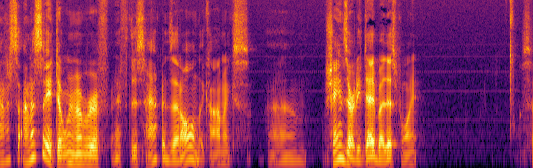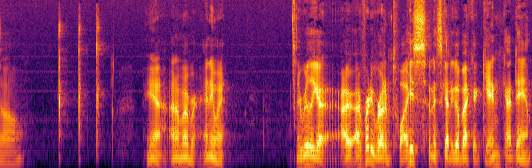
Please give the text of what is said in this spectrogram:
honestly, honestly, I don't remember if, if this happens at all in the comics. Um, Shane's already dead by this point. So, yeah, I don't remember. Anyway, I really got. I, have already read him twice, and it's got to go back again. God damn.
